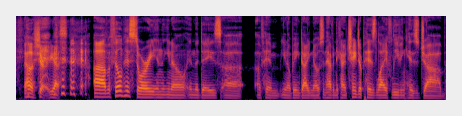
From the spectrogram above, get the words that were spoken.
Oh, sure, yes. uh, but film his story in you know in the days uh, of him you know being diagnosed and having to kind of change up his life, leaving his job,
